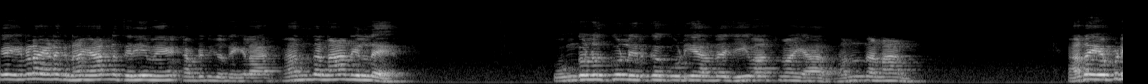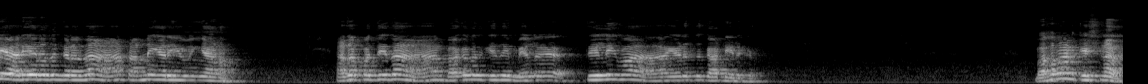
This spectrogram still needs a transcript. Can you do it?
ஏ என்னடா எனக்கு நான் யாருன்னு தெரியுமே அப்படின்னு சொல்றீங்களா? அந்த நான் இல்லை. உங்களுக்குள் இருக்கக்கூடிய அந்த ஜீவாத்மா யார்? அந்த நான். அதை எப்படி அறியறதுங்கிறதான் தன்னை அறியும் விஞ்ஞானம். அதை பற்றி தான் பகவத்கீதை மேலே தெளிவாக எடுத்து காட்டியிருக்கு. பகவான் கிருஷ்ணர்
